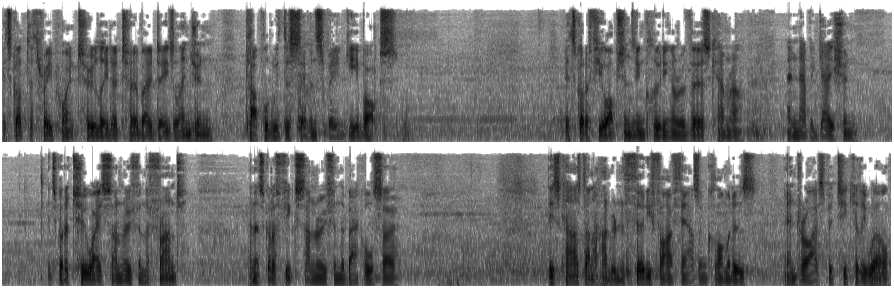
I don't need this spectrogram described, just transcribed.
It's got the 3.2 litre turbo diesel engine coupled with the 7 speed gearbox. It's got a few options, including a reverse camera and navigation. It's got a two way sunroof in the front, and it's got a fixed sunroof in the back also. This car's done 135,000 kilometres and drives particularly well.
